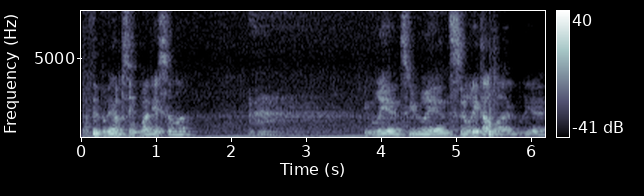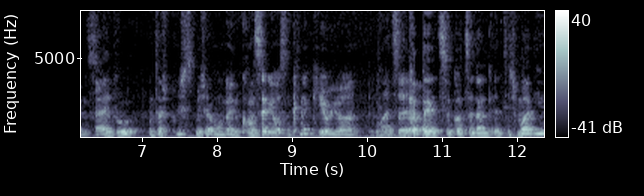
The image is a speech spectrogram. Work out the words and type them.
Was Übrigens, trinken wir nächstes Mal? Übrigens, übrigens. Du red doch mal übrigens. Nein, du untersprichst mich ja immer. Kommst du ja nicht aus dem Knick hier wieder. Immer Ich habe jetzt Gott sei Dank endlich mal die,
